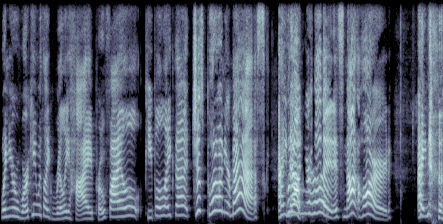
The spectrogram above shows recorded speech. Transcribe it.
when you're working with like really high profile people like that, just put on your mask, I put know. on your hood. It's not hard. I know.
